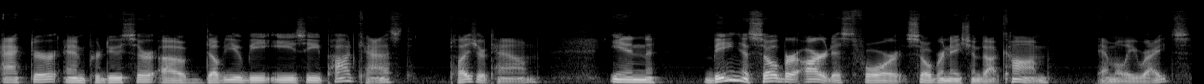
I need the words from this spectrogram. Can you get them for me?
actor, and producer of WBEZ podcast, Pleasure Town, in being a sober artist for SoberNation.com, Emily writes,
